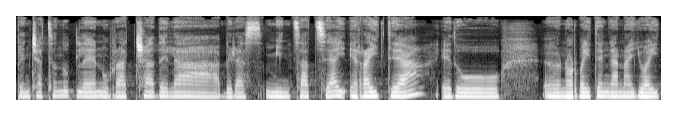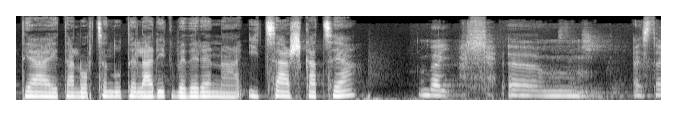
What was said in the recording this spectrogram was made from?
pentsatzen dut lehen urratsa dela beraz mintzatzea, erraitea edo e, norbaiten gana joaitea eta lortzen dutelarik bederen hitza askatzea? Bai, um, Ez da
